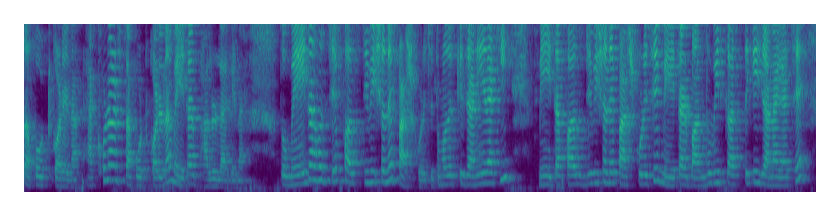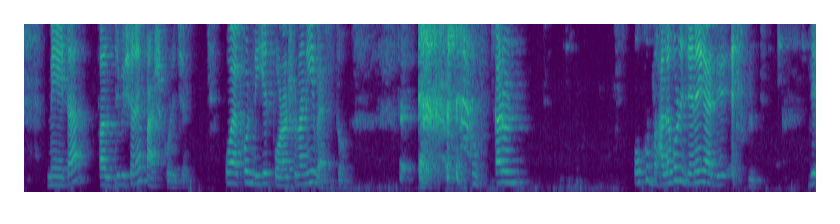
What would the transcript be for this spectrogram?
সাপোর্ট করে না। এখন আর সাপোর্ট করে না, মেয়েটার ভালো লাগে না। তো মেয়েটা হচ্ছে ফার্স্ট ডিভিশনে পাশ করেছে। তোমাদেরকে জানিয়ে রাখি, মেয়েটা ফার্স্ট ডিভিশনে পাশ করেছে, মেয়েটার বান্ধবীর কাছ থেকেই জানা গেছে মেয়েটা ফার্স্ট ডিভিশনে পাশ করেছে। ও এখন নিজের পড়াশোনা নিয়ে ব্যস্ত। কারণ ও খুব ভালো করে জেনে গেছে যে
